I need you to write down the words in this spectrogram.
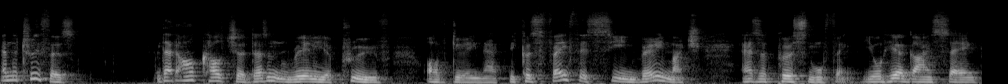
And the truth is that our culture doesn't really approve of doing that because faith is seen very much as a personal thing. You'll hear guys saying,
